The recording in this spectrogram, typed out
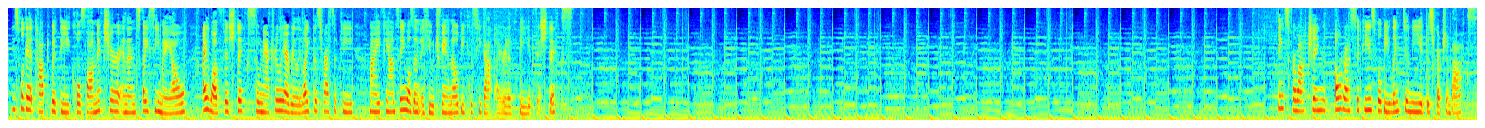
These will get topped with the coleslaw mixture and then spicy mayo. I love fish sticks, so naturally I really like this recipe. My fiance wasn't a huge fan though because he got tired of the fish sticks. Thanks for watching. All recipes will be linked in the description box.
